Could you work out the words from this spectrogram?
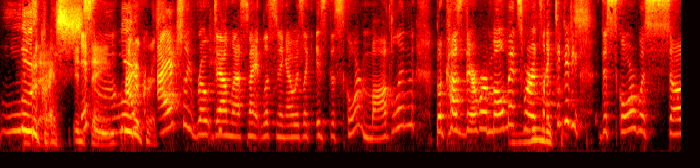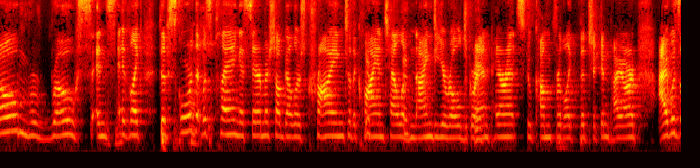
ludicrous. Insane. It's Ludicrous. I, I actually wrote down last night listening. I was like, "Is the score maudlin?" Because there were moments where it's like, ding, ding, ding. the score was so morose and, and like the score that was playing as Sarah Michelle Gellar's crying to the clientele of ninety-year-old grandparents who come for like the chicken paillard. I was,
